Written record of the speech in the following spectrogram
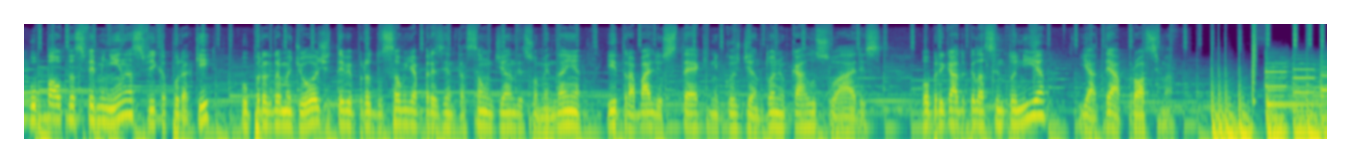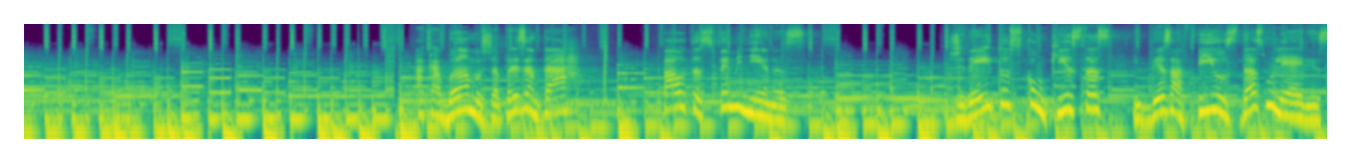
O Pautas Femininas fica por aqui. O programa de hoje teve produção e apresentação de Anderson Mendanha e trabalhos técnicos de Antônio Carlos Soares. Obrigado pela sintonia e até a próxima. Acabamos de apresentar Pautas Femininas. Direitos, conquistas e desafios das mulheres.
